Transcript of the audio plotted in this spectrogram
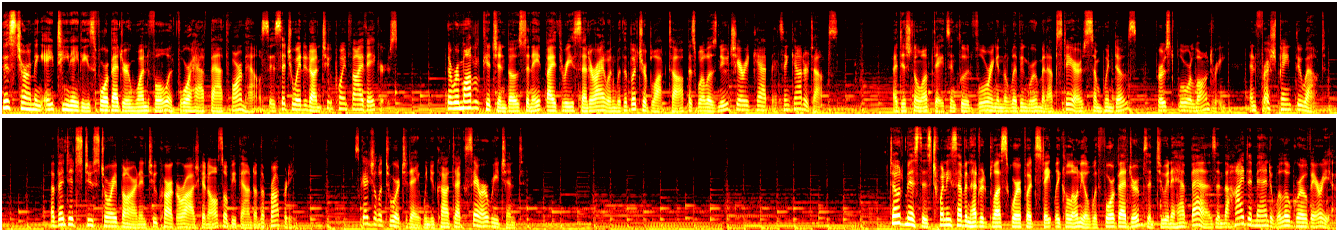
This charming 1880s four-bedroom, one full, and four half-bath farmhouse is situated on 2.5 acres. The remodeled kitchen boasts an 8x3 center island with a butcher block top, as well as new cherry cabinets and countertops. Additional updates include flooring in the living room and upstairs, some windows, first floor laundry, and fresh paint throughout. A vintage two-story barn and two-car garage can also be found on the property. Schedule a tour today when you contact Sarah Regent. Don't miss this 2,700 plus square foot stately colonial with four bedrooms and two and a half baths in the high demand Willow Grove area.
